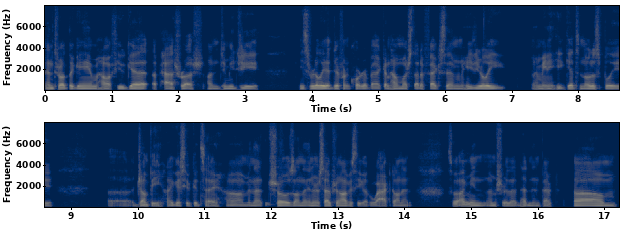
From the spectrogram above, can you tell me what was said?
and throughout the game how if you get a pass rush on Jimmy G, he's really a different quarterback and how much that affects him. He really, I mean, he gets noticeably uh, jumpy, I guess you could say, um, and that shows on the interception. Obviously, he got whacked on it, so I mean, I'm sure that had an impact. Um,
